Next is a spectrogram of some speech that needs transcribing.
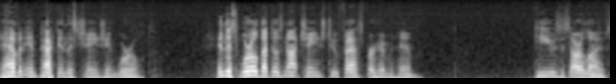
To have an impact in this changing world. In this world that does not change too fast for him and him. He uses our lives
